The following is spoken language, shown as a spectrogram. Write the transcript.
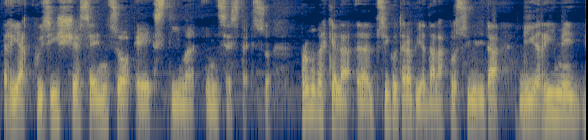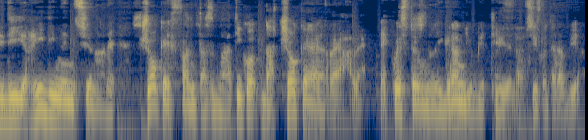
riacquisisce senso e stima in se stesso proprio perché la eh, psicoterapia dà la possibilità di, rime- di, ridimensionare ciò che è fantasmatico da ciò che è reale. E questo è uno dei grandi obiettivi della psicoterapia.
